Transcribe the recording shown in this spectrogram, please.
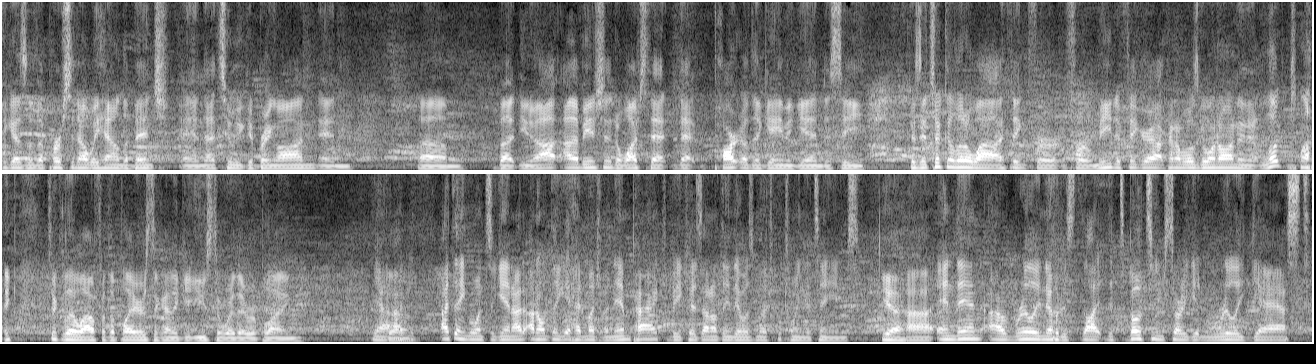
because of the personnel we had on the bench, and that's who we could bring on. And um, but you know, I, I'd be interested to watch that that part of the game again to see because it took a little while, I think, for for me to figure out kind of what was going on, and it looked like it took a little while for the players to kind of get used to where they were playing. Yeah, So- I, I think once again, I, I don't think it had much of an impact because I don't think there was much between the teams. Yeah. Uh, and then I really noticed like that both teams started getting really gassed.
